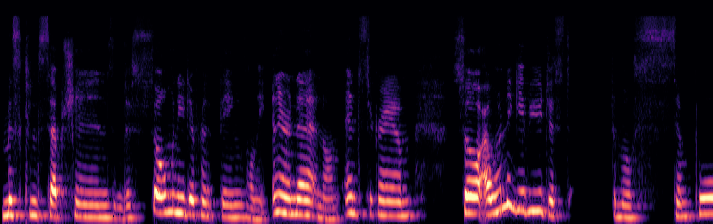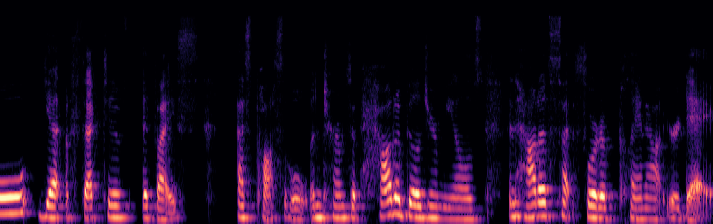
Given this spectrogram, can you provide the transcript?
misconceptions and just so many different things on the internet and on Instagram. So I want to give you just the most simple yet effective advice as possible in terms of how to build your meals and how to sort of plan out your day.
